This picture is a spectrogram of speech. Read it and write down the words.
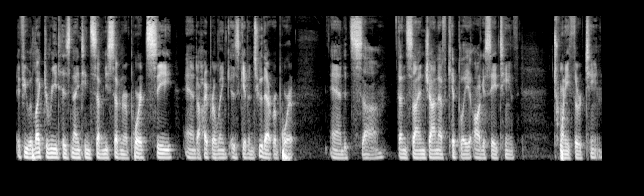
If you would like to read his 1977 report, see and a hyperlink is given to that report. And it's uh, then signed John F. Kippley, August 18th, 2013.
